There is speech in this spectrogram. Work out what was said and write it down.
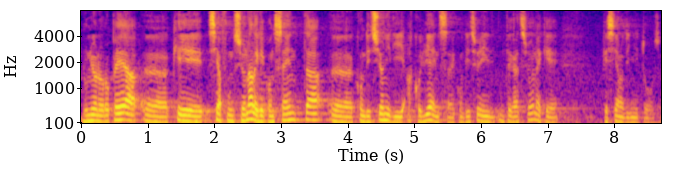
l'Unione Europea eh, che sia funzionale, che consenta eh, condizioni di accoglienza e condizioni di integrazione che, che, siano dignitose.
